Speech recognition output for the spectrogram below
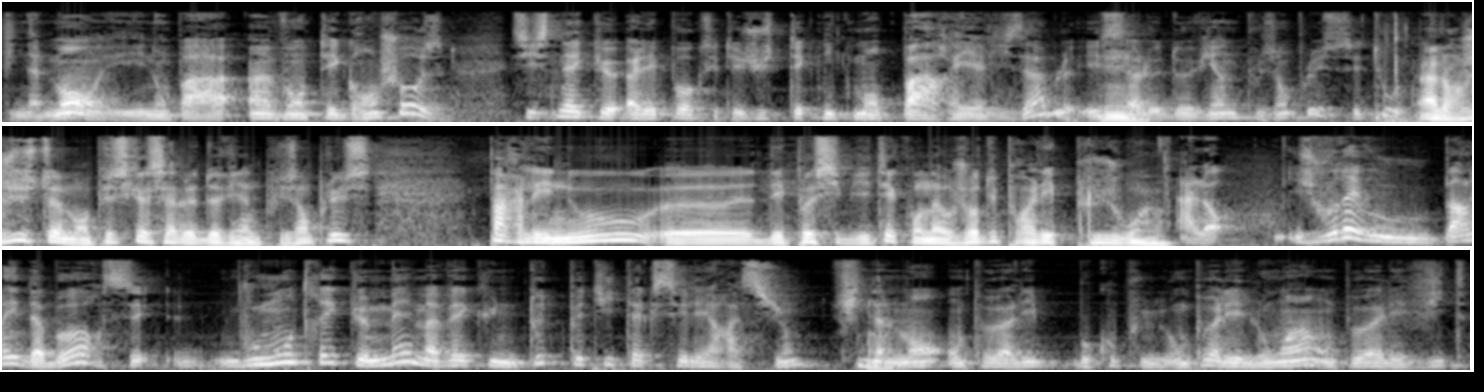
Finalement, ils n'ont pas inventé grand-chose, si ce n'est qu'à l'époque, c'était juste techniquement pas réalisable, et ça hmm. le devient de plus en plus, c'est tout. Alors justement, puisque ça le devient de plus en plus, Parlez-nous euh, des possibilités qu'on a aujourd'hui pour aller plus loin. Alors, je voudrais vous parler d'abord, c'est vous montrer que même avec une toute petite accélération, finalement, on peut aller beaucoup plus, on peut aller loin, on peut aller vite.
